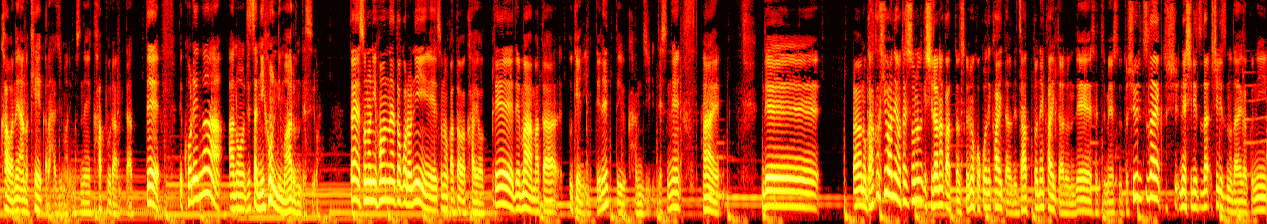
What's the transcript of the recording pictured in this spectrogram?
かはね、あの K から始まりますね。カプランってあって、で、これが、あの、実は日本にもあるんですよ。で、その日本のところにえ、その方は通って、で、まあ、また受けに行ってねっていう感じですね。はい。で、あの、学費はね、私その時知らなかったんですけど、今ここで書いてあるんで、ざっとね、書いてあるんで、説明すると、州立大学と、ね、私立だ、私立の大学に、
